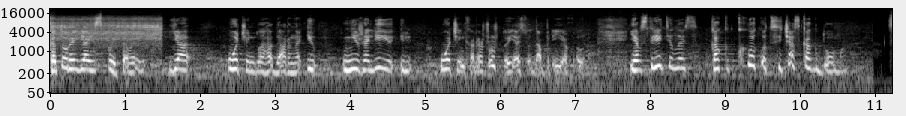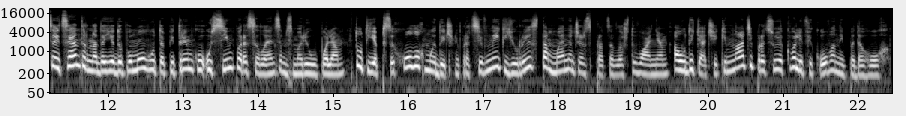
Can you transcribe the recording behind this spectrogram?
которые я испытываю. Я очень благодарна и не жалею, очень хорошо, что я сюда приехала. Я встретилась, как, как вот сейчас, как дома. Цей центр надає допомогу та підтримку усім переселенцям з Маріуполя. Тут є психолог, медичний працівник, юрист та менеджер з працевлаштування. А у дитячій кімнаті працює кваліфікований педагог.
